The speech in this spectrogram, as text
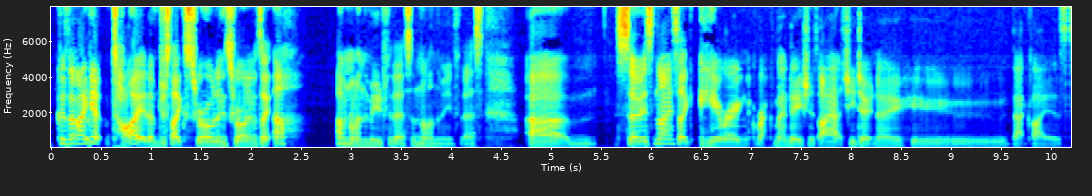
because then I get tired. I'm just like scrolling, scrolling. It's like, ah, I'm not in the mood for this. I'm not in the mood for this. Um, so it's nice like hearing recommendations. I actually don't know who that guy is.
